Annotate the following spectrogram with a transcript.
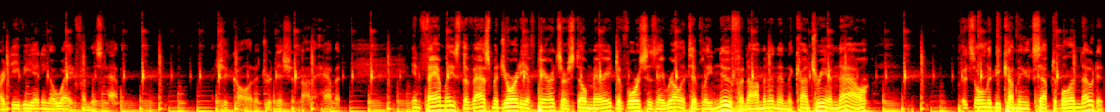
are deviating away from this habit I should call it a tradition, not a habit. In families, the vast majority of parents are still married. Divorce is a relatively new phenomenon in the country, and now it's only becoming acceptable and noted.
